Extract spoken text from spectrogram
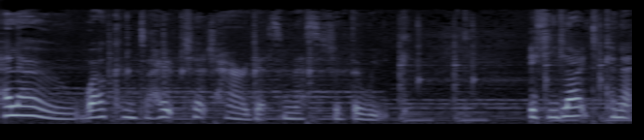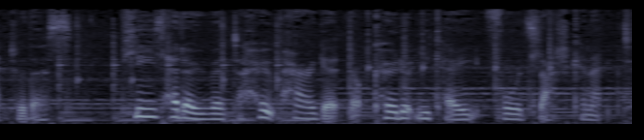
Hello, welcome to Hope Church Harrogate's Message of the Week. If you'd like to connect with us, please head over to hopeharrogate.co.uk forward slash connect.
